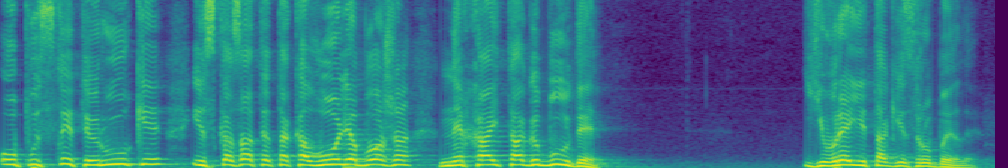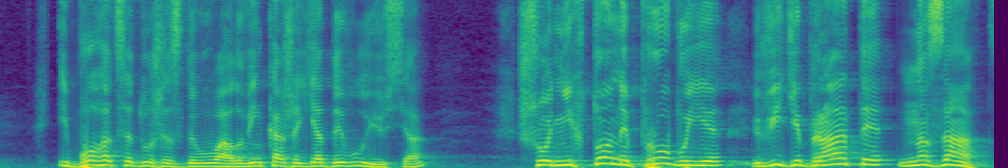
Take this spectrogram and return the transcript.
опустити руки і сказати, така воля Божа, нехай так буде. Євреї так і зробили. І Бога це дуже здивувало. Він каже: Я дивуюся, що ніхто не пробує відібрати назад.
